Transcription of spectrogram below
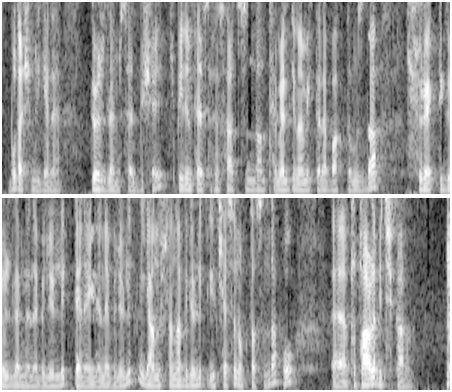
Bu da şimdi gene gözlemsel bir şey. Ki bilim felsefesi açısından temel dinamiklere baktığımızda sürekli gözlemlenebilirlik, deneylenebilirlik ve yanlışlanabilirlik ilkesi noktasında bu e, tutarlı bir çıkarım.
